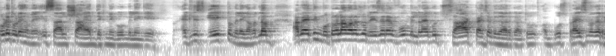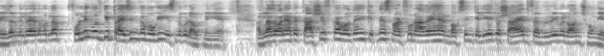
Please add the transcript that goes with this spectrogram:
थोड़े थोड़े हमें इस साल शायद देखने को मिलेंगे। एटलीस्ट एक तो मिलेगा। मतलब अब आई थिंक मोटोला वाला जो रेजर है, वो मिल रहा है कुछ साठ पैंसठ हज़ार का। तो अब उस प्राइस में अगर रेजर मिल रहा है तो मतलब फोल्डिंग फ़ोन की प्राइसिंग कम होगी, इसमें कोई डाउट नहीं है। अगला सवाल यहाँ पे काशिफ का बोलते हैं कि कितने स्मार्टफ़ोन आ गए हैं अनबॉक्सिंग के लिए, जो शायद फेबर में लॉन्च होंगे?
